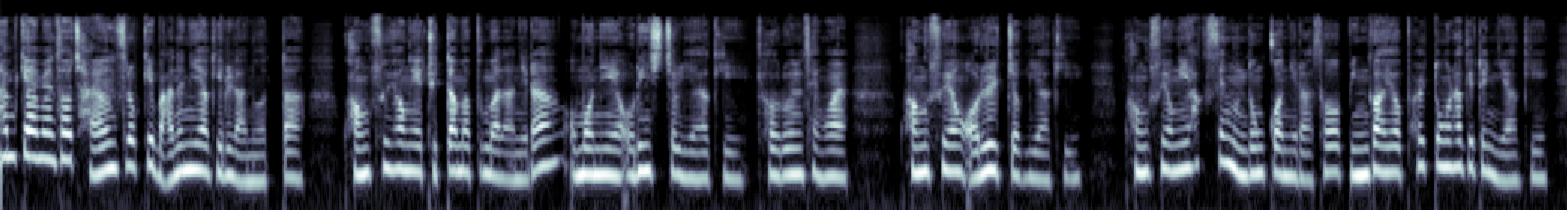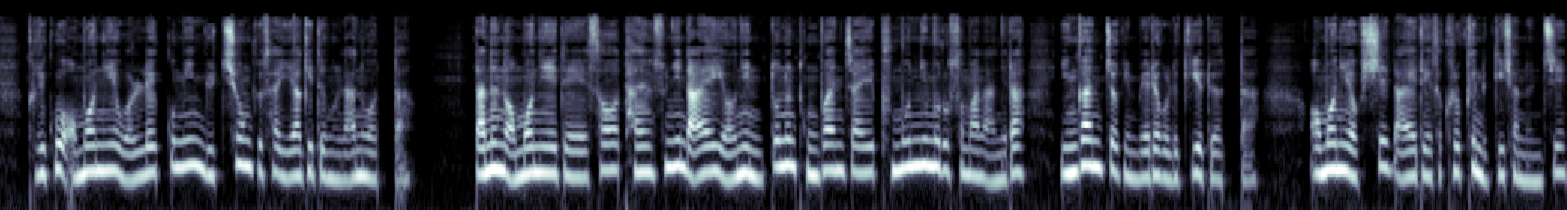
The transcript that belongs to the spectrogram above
함께 하면서 자연스럽게 많은 이야기를 나누었다. 광수형의 뒷담화뿐만 아니라 어머니의 어린 시절 이야기, 결혼 생활, 광수형 어릴 적 이야기, 광수형이 학생 운동권이라서 민가협 활동을 하게 된 이야기, 그리고 어머니의 원래 꿈인 유치원 교사 이야기 등을 나누었다. 나는 어머니에 대해서 단순히 나의 연인 또는 동반자의 부모님으로서만 아니라 인간적인 매력을 느끼게 되었다. 어머니 역시 나에 대해서 그렇게 느끼셨는지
